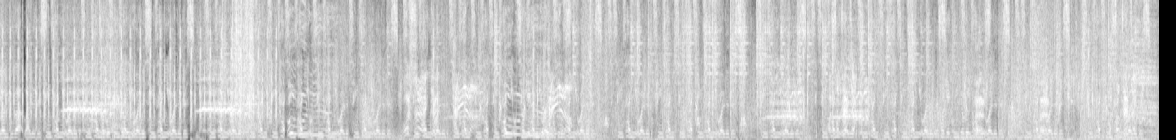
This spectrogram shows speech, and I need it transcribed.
연구가 완료됐 생산이 완료됐 생산이 적의 생산이 완료 생산이 완료됐습니다. 생산이 완료 생산이 생산 생산이 오 생산이 완료 생산이 완료됐습니다. 생산이 완료됐 생산이 생산 생산이 오 생산이 완료 생산이 완료됐습니다. 생산이 완료 생산이 생산 생산이 완료됐습니다. 생산이 완료됐습니다. 생산이 완료 생산이 생산 생산이 완료됐 적의 공격은 생산이 완료됐습니다. 생산이 완료됐습니다. 생산 생산이 완료됐습니다.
